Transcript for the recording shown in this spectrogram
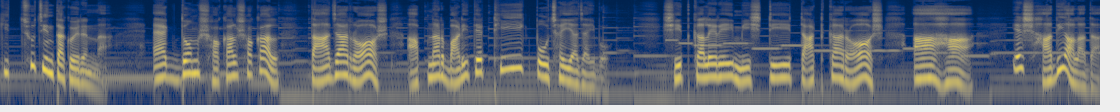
কিচ্ছু চিন্তা কইরেন না। একদম সকাল সকাল তাজা রস আপনার বাড়িতে ঠিক পৌঁছাইয়া যাইব। শীতকালের এই মিষ্টি, টাটকা রস, আহা, এর স্বাদই আলাদা।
